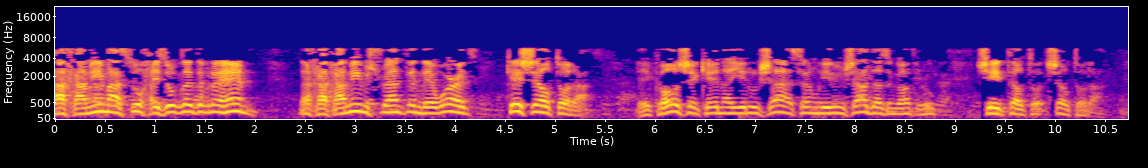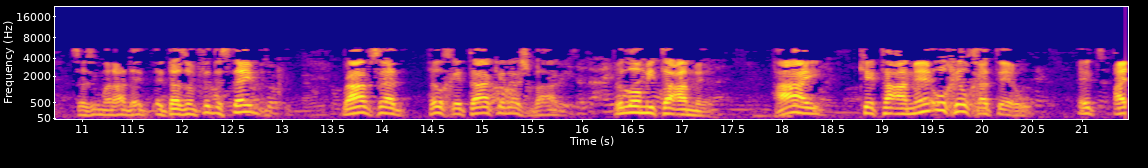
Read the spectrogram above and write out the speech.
Chachamim asu chizuk ledivrehem. The Chachamim strengthen their words. Kishel Torah. They call shekena Yerusha. Certainly Yerusha doesn't go through. Shel Torah. Says Gemara, it doesn't fit the statement. Rav said, Hilcheta kerashbag, v'lo mita'ameh. Hi, keta'ameh uchilchatehu. It's, I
